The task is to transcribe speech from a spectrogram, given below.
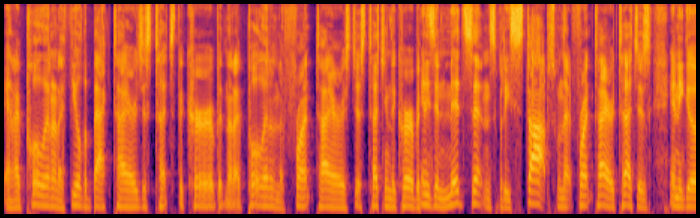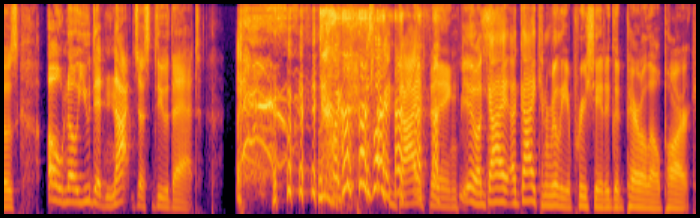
And I pull in, and I feel feel the back tire just touch the curb, and then I pull in, and the front tire is just touching the curb. And he's in mid sentence, but he stops when that front tire touches, and he goes, "Oh no, you did not just do that." it's like it's like a guy thing. You know, a guy a guy can really appreciate a good parallel park.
